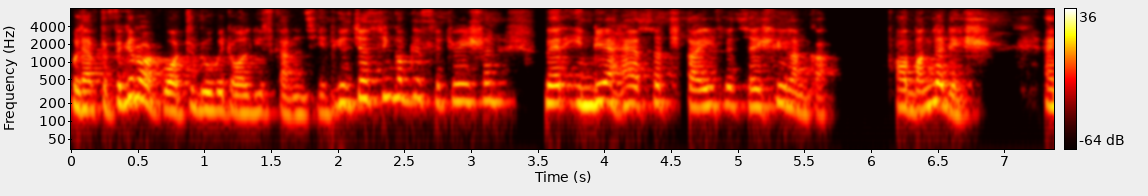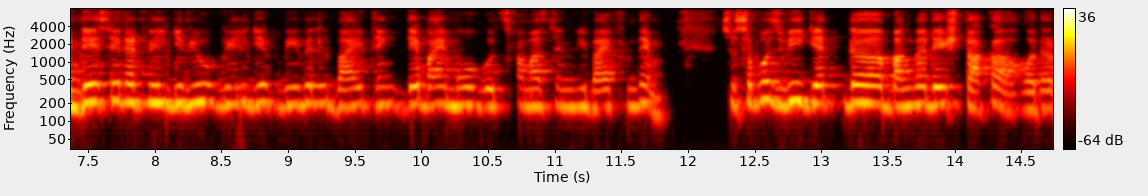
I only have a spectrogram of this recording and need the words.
will have to figure out what to do with all these currencies. Because just think of the situation where India has such ties with, say, Sri Lanka or Bangladesh and they say that we'll give you we'll give we will buy things they buy more goods from us than we buy from them so suppose we get the bangladesh taka or the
